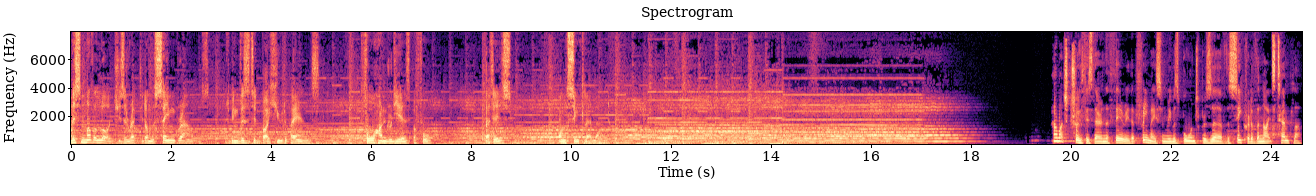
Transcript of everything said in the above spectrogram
This Mother Lodge is erected on the same grounds that had been visited by Hugh de Payens 400 years before. That is, on Sinclair land. How much truth is there in the theory that Freemasonry was born to preserve the secret of the Knights Templar?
